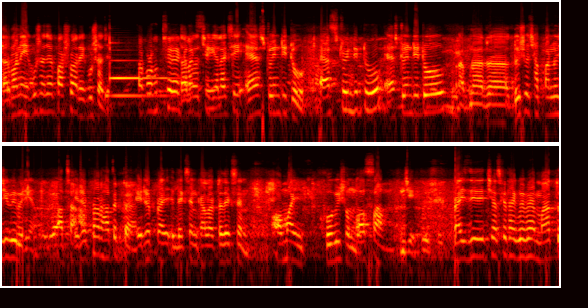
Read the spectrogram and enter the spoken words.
তার মানে একুশ হাজার পাঁচশো আর একুশ হাজার। তারপর হচ্ছে তারপর হচ্ছে Galaxy S twenty two S twenty two S twenty two আপনার দুইশো ছাপ্পান্ন জিবি ভেরিয়েন্ট আচ্ছা এটা আপনার হাতেরটা? এটার প্রাইস দেখছেন কালারটা দেখছেন? অমাইক খুবই সুন্দর। অসাম জি। প্রাইস দিয়ে দিচ্ছি আজকে থাকবে ভাই মাত্র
